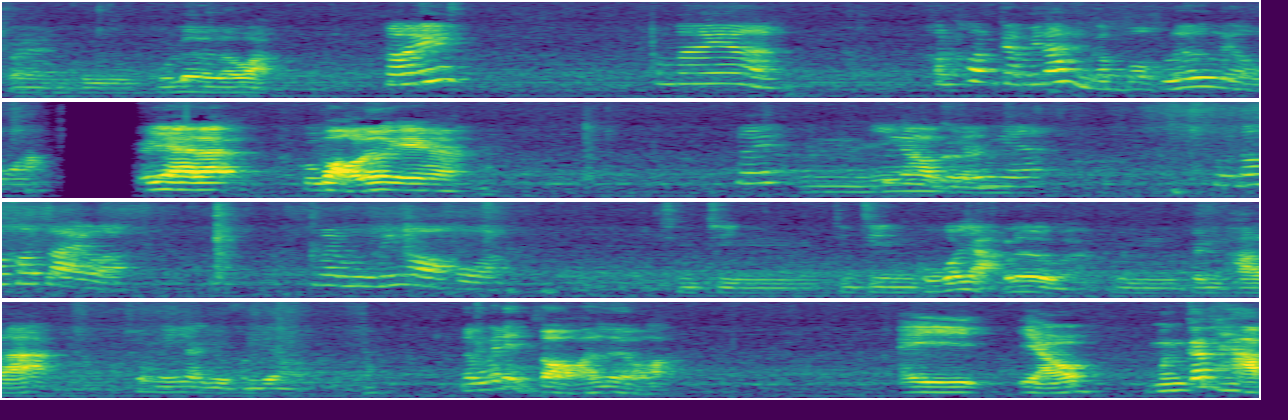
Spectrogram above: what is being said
แฟนกูกูเลิกแล้วอะ เฮ้ยทำไมอะเขาทนกันไม่ได้ถึงกับบอกเลิกเลยเหรอวะก็แย่แล้วกูบอกเลิกเองอะเฮ้ยอืมงี่เง่าเกินรื่องเนี้ยมึงต้องเข้าใจว่ะทำไมมึงไม่งอเขาอะจริง ๆ จริง ๆ กูก็อยากเลิกอะ มันเป็นภาระช่วงนี้อยากอยู่คนเดียว เราไม่ได้ต่อกันเลยเหรอวะไอเดี๋ยว มึงก็ถาม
